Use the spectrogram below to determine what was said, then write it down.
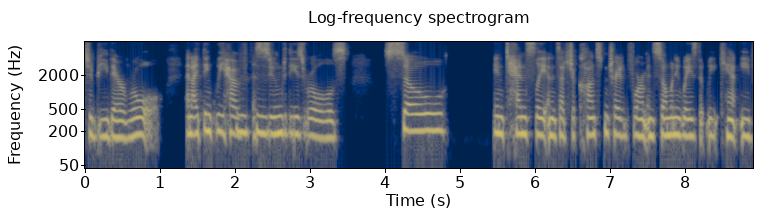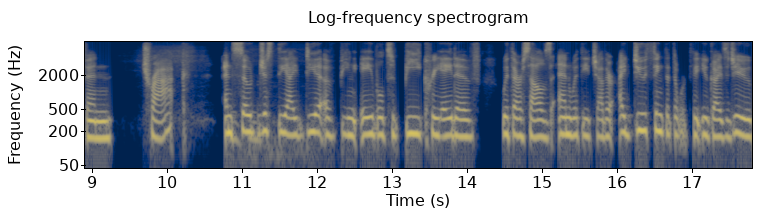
to be their role. And I think we have mm-hmm. assumed these roles so intensely and in such a concentrated form in so many ways that we can't even track. And so, mm-hmm. just the idea of being able to be creative with ourselves and with each other, I do think that the work that you guys do,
